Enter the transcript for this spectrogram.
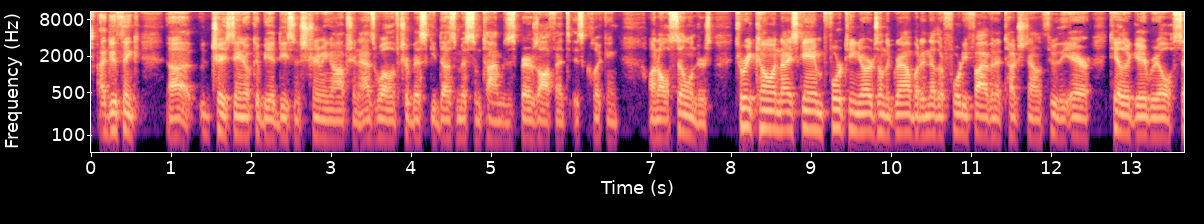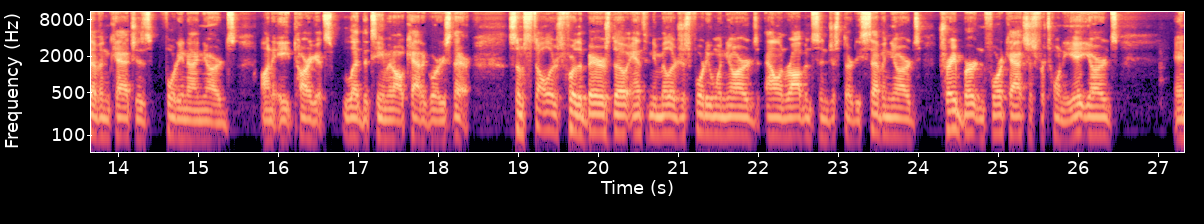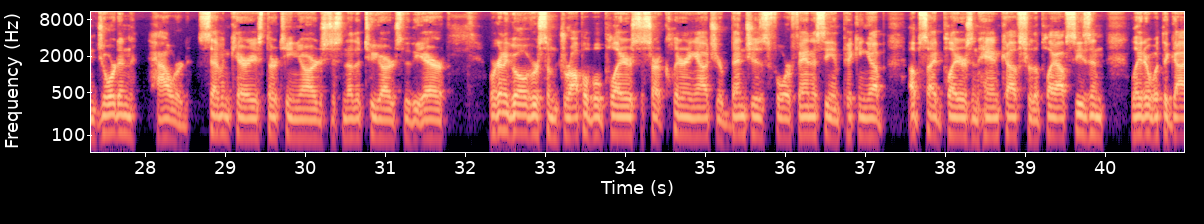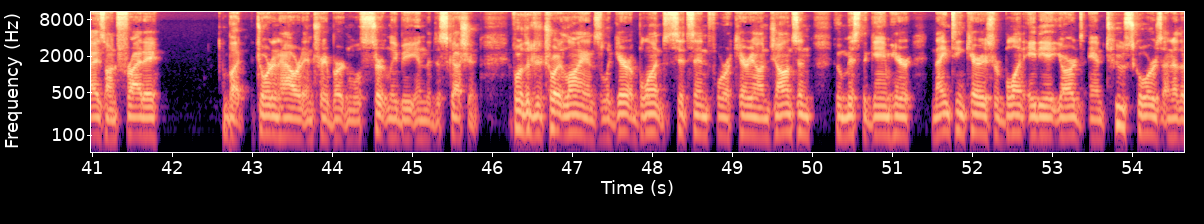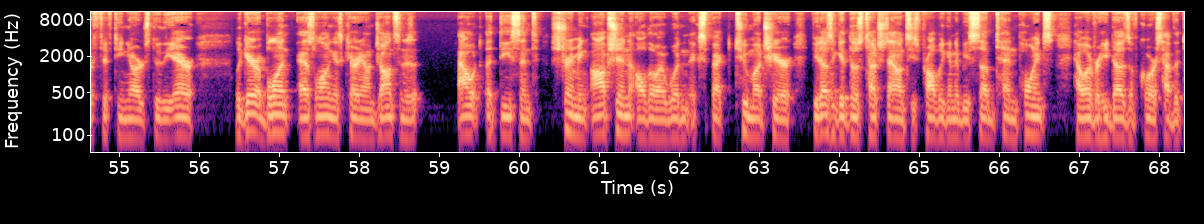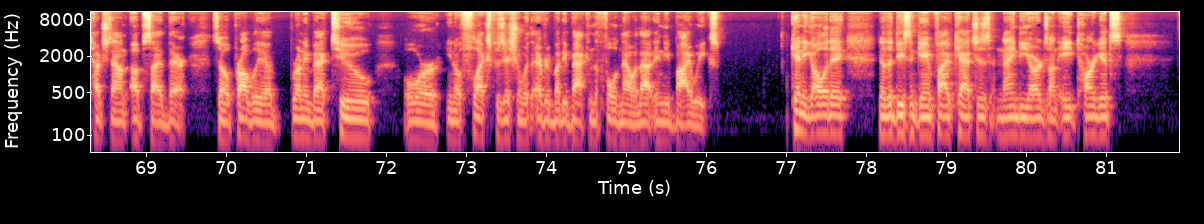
I do think uh, Chase Daniel could be a decent streaming option as well if Trubisky does miss some time because this Bears offense is clicking on all cylinders. Tarik Cohen, nice game, 14 yards on the ground, but another 45 and a touchdown through the air. Taylor Gabriel, seven catches, 49 yards on eight targets, led the team in all categories there. Some stallers for the Bears, though. Anthony Miller just 41 yards. Allen Robinson just 37 yards. Trey Burton, four catches for 28 yards and Jordan Howard, seven carries, 13 yards, just another two yards through the air. We're going to go over some droppable players to start clearing out your benches for fantasy and picking up upside players and handcuffs for the playoff season later with the guys on Friday. But Jordan Howard and Trey Burton will certainly be in the discussion. For the Detroit Lions, LeGarrette Blunt sits in for Kerryon Johnson, who missed the game here. 19 carries for Blunt, 88 yards, and two scores, another 15 yards through the air. LeGarrette Blunt, as long as Kerryon Johnson is out, a decent streaming option, although I wouldn't expect too much here. If he doesn't get those touchdowns, he's probably going to be sub 10 points. However, he does, of course, have the touchdown upside there. So probably a running back two or, you know, flex position with everybody back in the fold now without any bye weeks. Kenny Golladay, another decent game, five catches, 90 yards on eight targets.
